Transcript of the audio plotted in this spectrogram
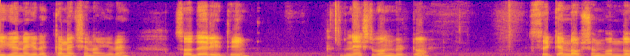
ಈಗೇನಾಗಿದೆ ಕನೆಕ್ಷನ್ ಆಗಿದೆ. ಸೊ ಅದೇ ರೀತಿ ನೆಕ್ಸ್ಟ್ ಬಂದುಬಿಟ್ಟು ಸೆಕೆಂಡ್ ಆಪ್ಷನ್ ಬಂದು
